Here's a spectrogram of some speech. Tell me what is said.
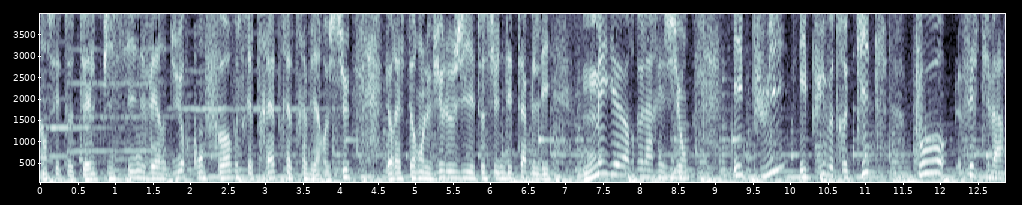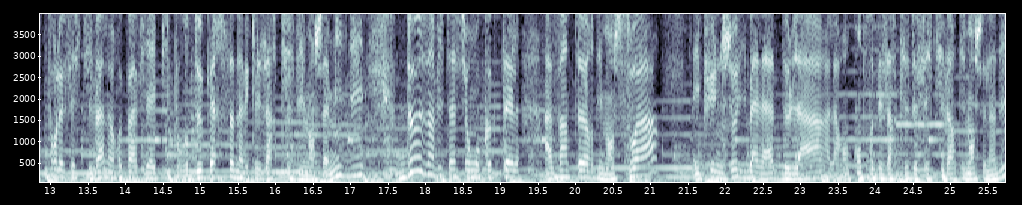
Dans cet hôtel, piscine, verdure, confort, vous serez très très très bien reçu. Le restaurant Le Vieux Logis est aussi une des tables les meilleures de la région. Et puis, et puis votre kit pour le festival, pour le festival, un repas VIP pour deux personnes avec les artistes dimanche à midi, deux invitations au cocktail à 20h dimanche soir, et puis une jolie balade de l'art à la rencontre des artistes de festival dimanche et lundi,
